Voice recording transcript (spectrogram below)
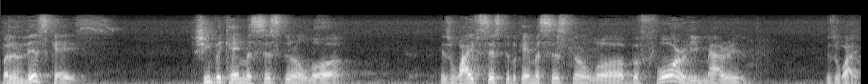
But in this case, she became a sister-in-law. His wife's sister became a sister-in-law before he married his wife,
